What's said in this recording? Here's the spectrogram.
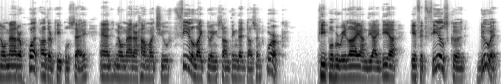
no matter what other people say, and no matter how much you feel like doing something that doesn't work. People who rely on the idea, if it feels good, do it,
